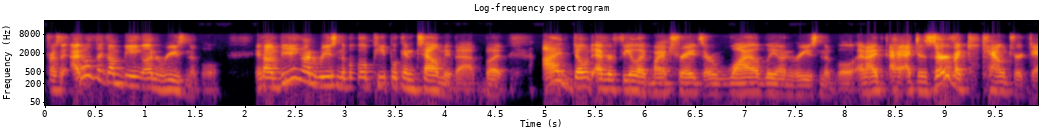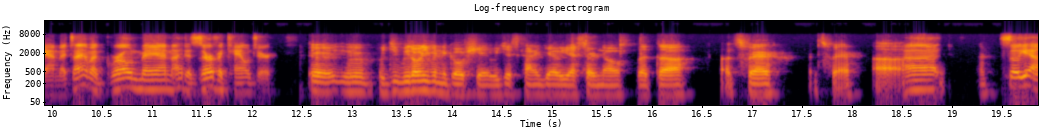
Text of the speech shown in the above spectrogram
frustrating. I don't think I'm being unreasonable. If I'm being unreasonable, people can tell me that, but I don't ever feel like my trades are wildly unreasonable, and I I I deserve a counter. Damn it! I am a grown man. I deserve a counter. We we don't even negotiate. We just kind of go yes or no. But uh, that's fair. That's fair. Uh, Uh, so yeah,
